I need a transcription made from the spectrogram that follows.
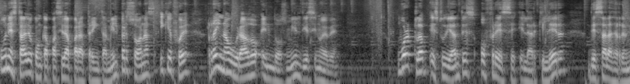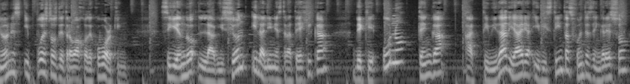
un estadio con capacidad para 30.000 personas y que fue reinaugurado en 2019. Work Club Estudiantes ofrece el alquiler de salas de reuniones y puestos de trabajo de coworking, siguiendo la visión y la línea estratégica de que uno tenga actividad diaria y distintas fuentes de ingreso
